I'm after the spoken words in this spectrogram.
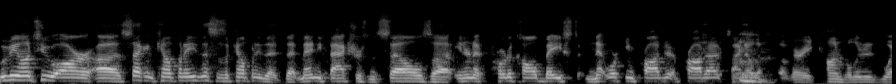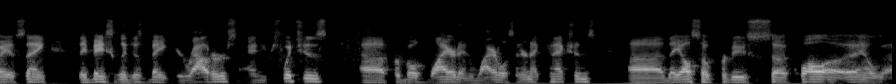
Moving on to our uh, second company. This is a company that, that manufactures and sells uh, internet protocol based networking project products. I know that's a very convoluted way of saying they basically just make your routers and your switches uh, for both wired and wireless internet connections. Uh, they also produce qual- you know,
